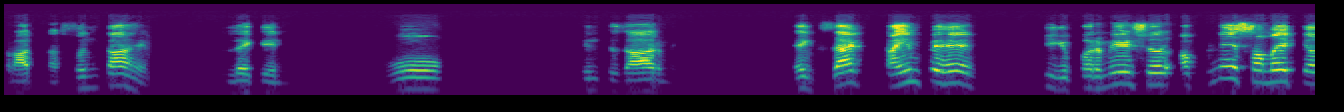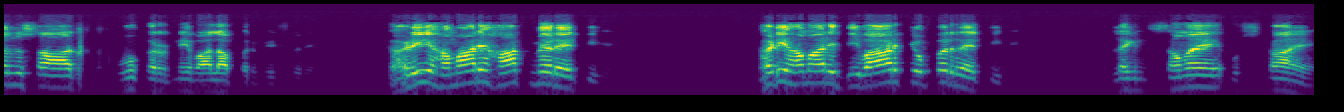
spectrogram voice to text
प्रार्थना सुनता है, लेकिन वो इंतज़ार में एग्जैक्ट टाइम पे है कि परमेश्वर अपने समय के अनुसार वो करने वाला परमेश्वर है। घड़ी हमारे हाथ में रहती है। घड़ी हमारी दीवार के ऊपर रहती है। लेकिन समय उसका है।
